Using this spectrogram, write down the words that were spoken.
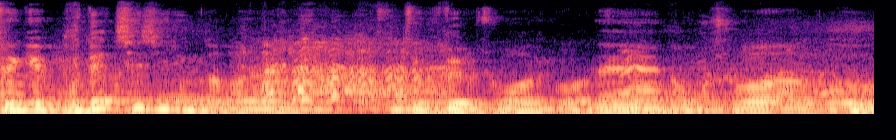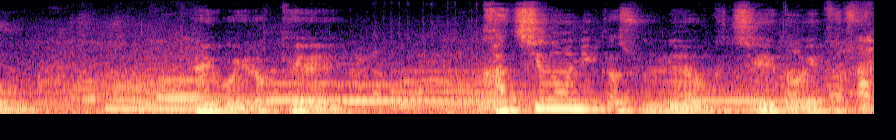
되게 무대 체질인가 봐요. 진짜 무대를 좋아하는 것 같아요. 네, 너무 좋아하고 그리고 이렇게 같이 노니까 좋네요. 그치? 너희도 좋지?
